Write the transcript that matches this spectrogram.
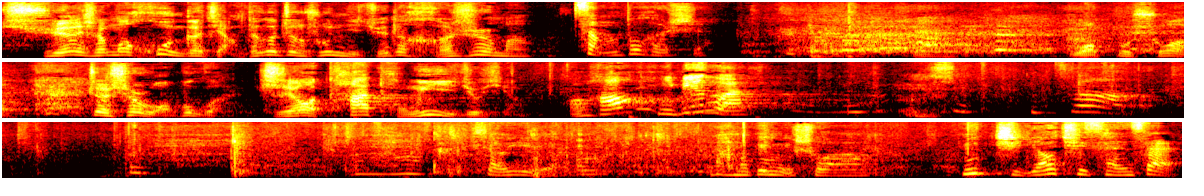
学什么混个奖得个证书，你觉得合适吗？怎么不合适？我不说了，这事儿我不管，只要他同意就行啊。好，你别管。是爸，小雨，妈妈跟你说啊，你只要去参赛，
